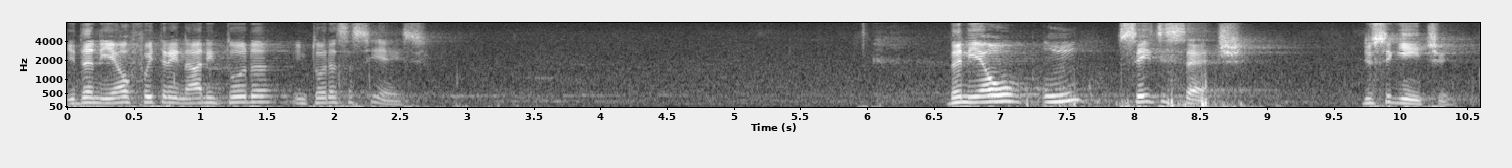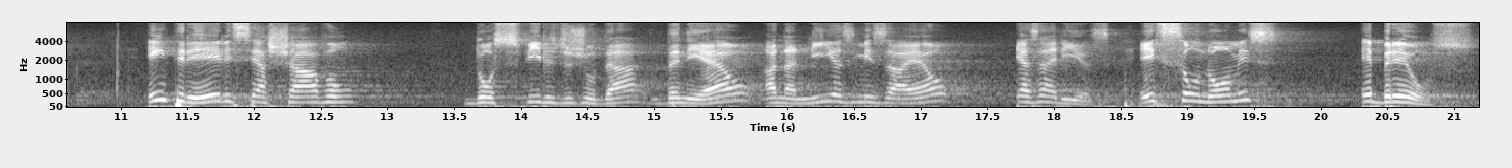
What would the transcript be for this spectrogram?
E Daniel foi treinado em toda, em toda essa ciência. Daniel 1, 6 e 7 diz o seguinte: Entre eles se achavam dos filhos de Judá Daniel, Ananias, Misael e Azarias. Esses são nomes hebreus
